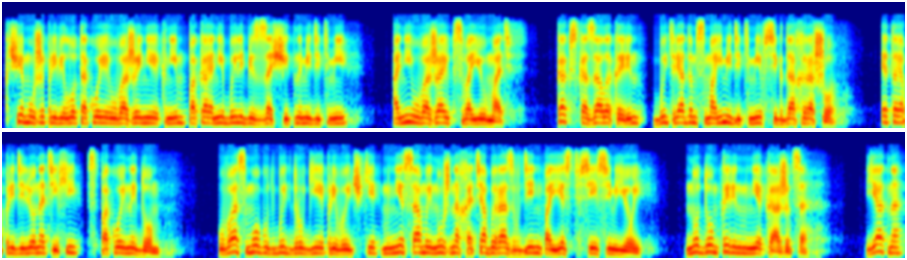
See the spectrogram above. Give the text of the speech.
К чему же привело такое уважение к ним, пока они были беззащитными детьми? Они уважают свою мать. Как сказала Кэрин, быть рядом с моими детьми всегда хорошо. Это определенно тихий, спокойный дом. У вас могут быть другие привычки, мне самой нужно хотя бы раз в день поесть всей семьей. Но дом Кэрин мне кажется Ятна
